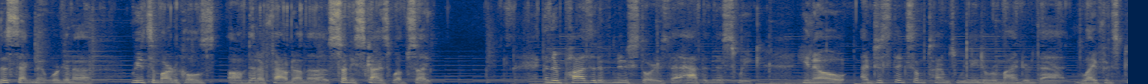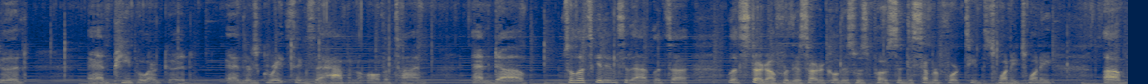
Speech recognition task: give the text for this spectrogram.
This segment, we're going to read some articles um, that I found on the Sunny Skyz website. And they're positive news stories that happened this week. You know, I just think sometimes we need a reminder that life is good and people are good and there's great things that happen all the time. And uh, so let's get into that. Let's uh, let's start off with this article. This was posted December 14th, 2020. Um,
